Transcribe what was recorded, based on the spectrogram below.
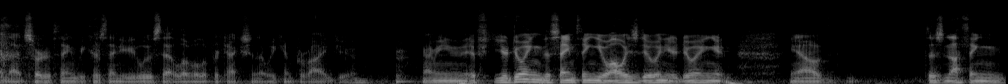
and that sort of thing, because then you lose that level of protection that we can provide you. I mean, if you're doing the same thing you always do and you're doing it, you know, there's nothing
